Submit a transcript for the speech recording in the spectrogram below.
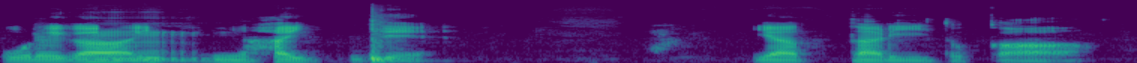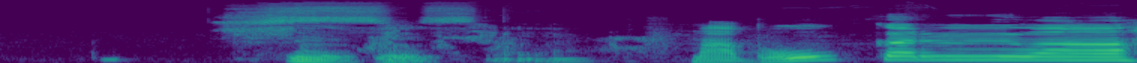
俺が一緒に入ってやったりとか。うんそうですね。まあボーカルは、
